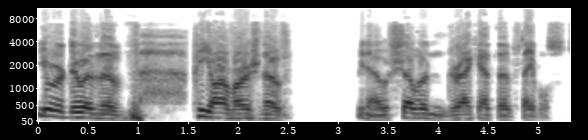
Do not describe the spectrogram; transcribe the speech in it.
You were doing the PR version of, you know, shoving Drake at the stables.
